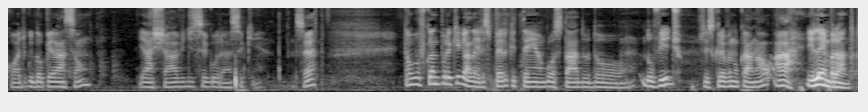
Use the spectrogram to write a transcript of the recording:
código de operação e a chave de segurança aqui, certo? Então vou ficando por aqui, galera. Espero que tenham gostado do, do vídeo. Se inscreva no canal. Ah, e lembrando,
